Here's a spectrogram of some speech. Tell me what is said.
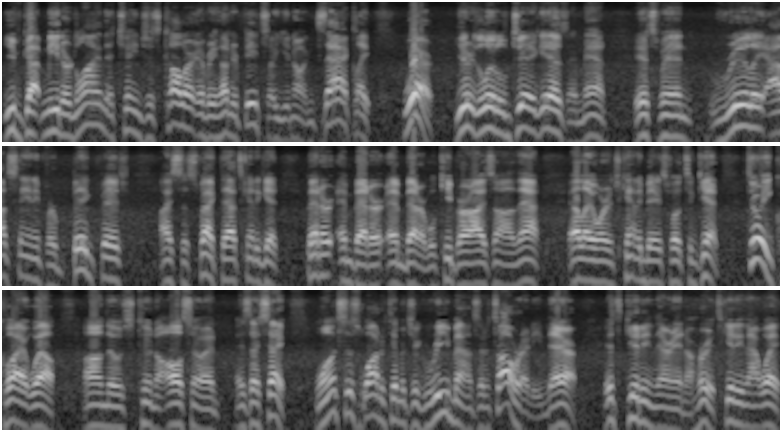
You've got metered line that changes color every 100 feet, so you know exactly where your little jig is. And man, it's been really outstanding for big fish. I suspect that's going to get better and better and better. We'll keep our eyes on that. LA Orange County based boats again doing quite well on those tuna also. And as I say, once this water temperature rebounds, and it's already there, it's getting there in a hurry. It's getting that way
